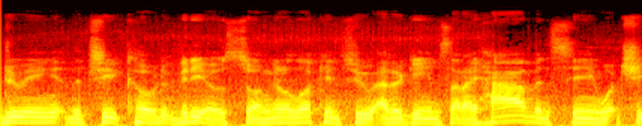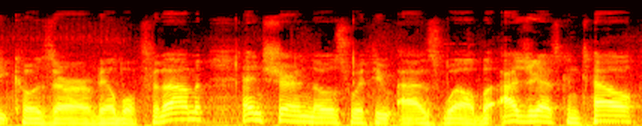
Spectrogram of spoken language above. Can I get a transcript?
doing the cheat code videos. So I'm going to look into other games that I have and seeing what cheat codes are available for them and sharing those with you as well. But as you guys can tell,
